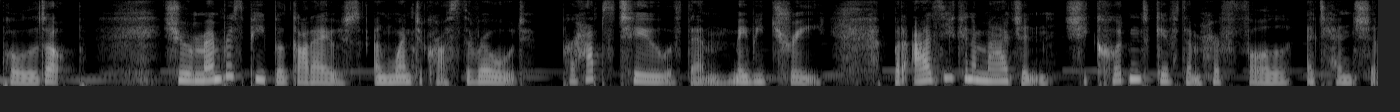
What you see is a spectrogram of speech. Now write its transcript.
pulled up. She remembers people got out and went across the road, perhaps two of them, maybe three, but as you can imagine, she couldn't give them her full attention.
